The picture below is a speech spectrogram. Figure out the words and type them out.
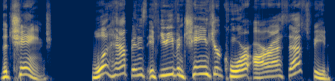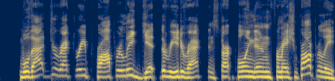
the change? What happens if you even change your core RSS feed? Will that directory properly get the redirect and start pulling the information properly?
